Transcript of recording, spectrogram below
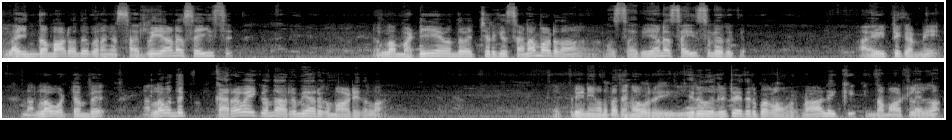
எல்லாம் இந்த மாடு வந்து பாருங்க சரியான சைஸ் நல்லா மடியை வந்து வச்சிருக்கு. சன மாடு தான் நல்லா சரியான சைஸ்ல இருக்கு. ஹைட்டு கம்மி நல்லா உடம்பு நல்லா வந்து கறவைக்கு வந்து அருமையா இருக்கும் மாடு இதெல்லாம். எப்படி நீங்கள் வந்து பார்த்தீங்கன்னா ஒரு இருபது லிட்டர் எதிர்பார்க்கலாம். ஒரு நாளைக்கு இந்த மாட்டில் எல்லாம்.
